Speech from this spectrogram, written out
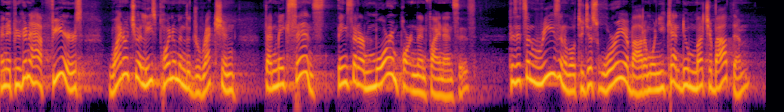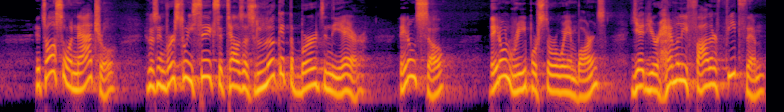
And if you're going to have fears, why don't you at least point them in the direction that makes sense? Things that are more important than finances. Because it's unreasonable to just worry about them when you can't do much about them. It's also unnatural because in verse 26, it tells us look at the birds in the air. They don't sow, they don't reap or store away in barns, yet your heavenly Father feeds them.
